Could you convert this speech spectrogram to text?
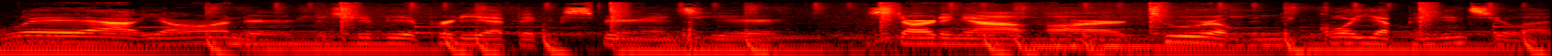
way out yonder. It should be a pretty epic experience here. Starting out our tour of the Nicoya Peninsula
